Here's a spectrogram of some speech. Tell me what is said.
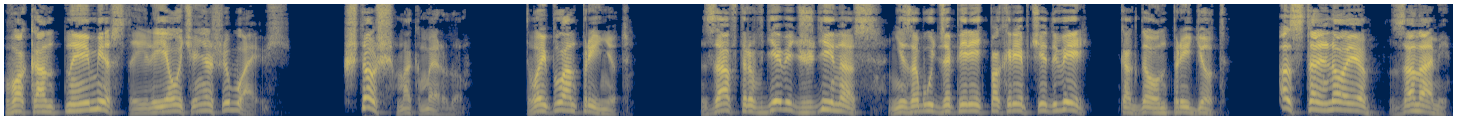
вакантное место, или я очень ошибаюсь. Что ж, Макмердо, твой план принят. Завтра в девять жди нас, не забудь запереть покрепче дверь, когда он придет. Остальное за нами.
